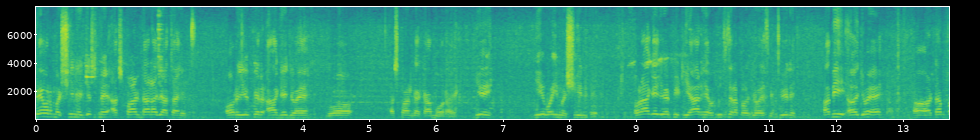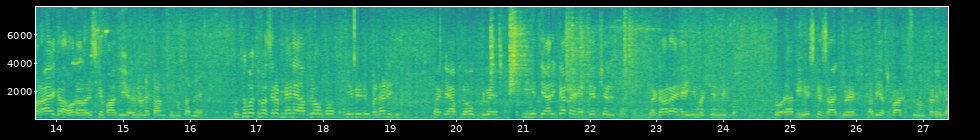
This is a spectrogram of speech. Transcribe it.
پیور مشین ہے جس میں اسپالٹ ڈالا جاتا ہے اور یہ پھر آگے جو ہے وہ اسپالٹ کا کام ہو رہا ہے۔ یہ یہ وہی مشین ہے۔ اور آگے جو ہے پی ٹی آر ہے اور دوسری طرف جو ہے سکس ہے۔ ابھی جو ہے ڈمپر آئے گا اور اس کے بعد یہ انہوں نے کام شروع کرنا ہے۔ تو صبح صبح صرف میں نے آپ لوگوں کو یہ ویڈیو بنانی تھی تاکہ آپ لوگ جو ہے یہ تیاری کر رہے ہیں، تیل شیل لگا رہے ہیں یہ مشینری کو۔ تو ابھی اس کے ساتھ جو ہے ابھی اسپالٹ شروع کرے گا۔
